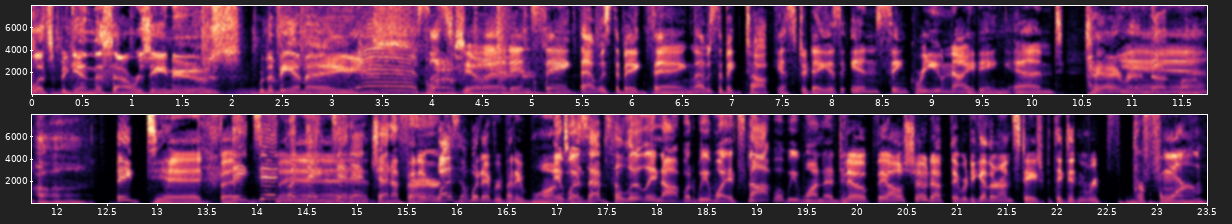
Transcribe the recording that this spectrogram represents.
Let's begin this hour's e news with the VMAs. Yes, let's do night. it. NSYNC. That was the big thing. That was the big talk yesterday. Is NSYNC reuniting and Tearing up my heart. they did, but They did, but they didn't, Jennifer. But it wasn't what everybody wanted. It was absolutely not what we want. It's not what we wanted. Nope, they all showed up. They were together on stage, but they didn't re- perform.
